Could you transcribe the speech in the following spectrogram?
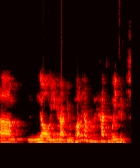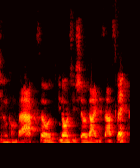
Um, no, you cannot do. Probably have, to wait until Keenan come back. So in order to show guys this aspect,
